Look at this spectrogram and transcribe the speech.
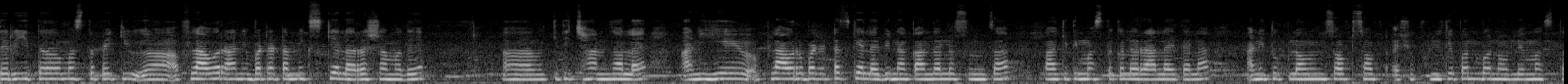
तर इथं मस्तपैकी फ्लावर आणि बटाटा मिक्स केला रश्यामध्ये. किती छान झाला आहे आणि हे फ्लावर बटाटाच केला आहे बिना कांदा लसूणचा. पहा किती मस्त कलर आला आहे त्याला. आणि तूप लावून सॉफ्ट सॉफ्ट असे फुलके पण बनवले मस्त.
